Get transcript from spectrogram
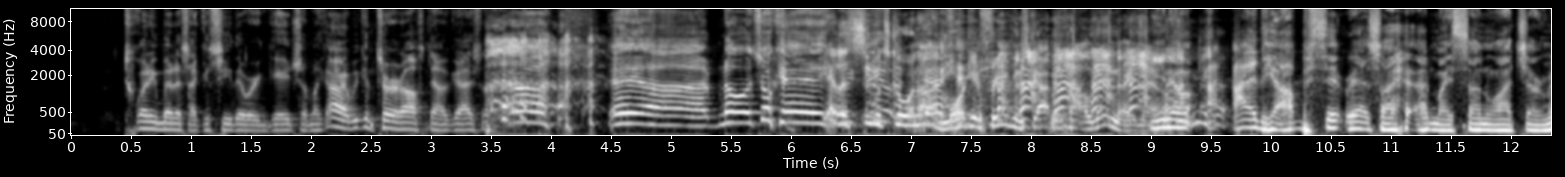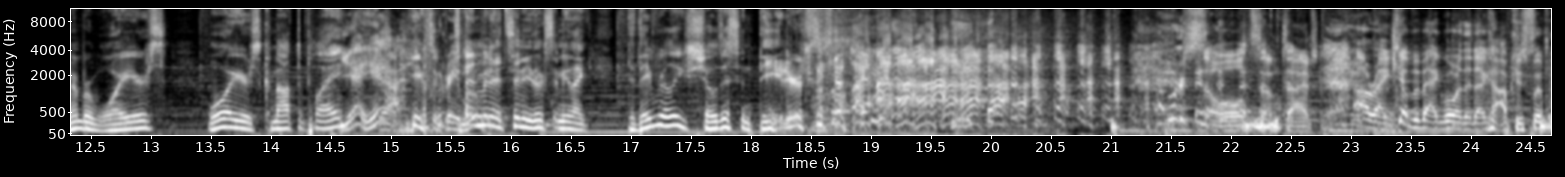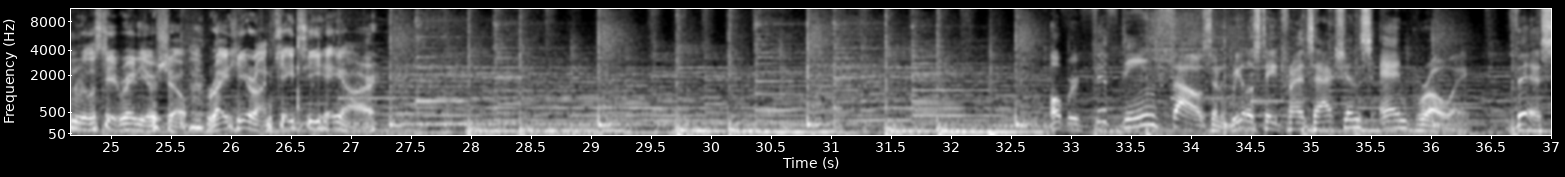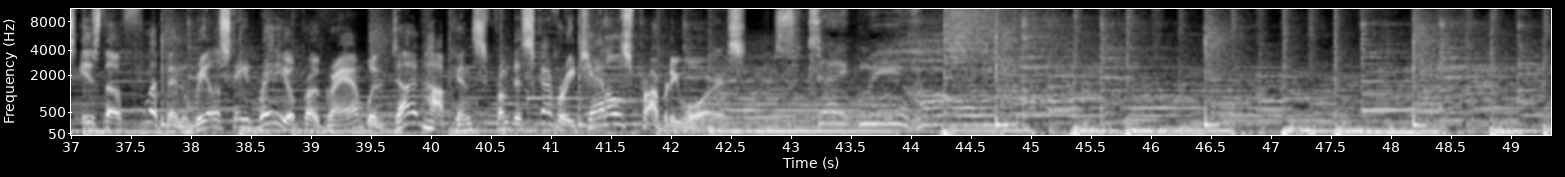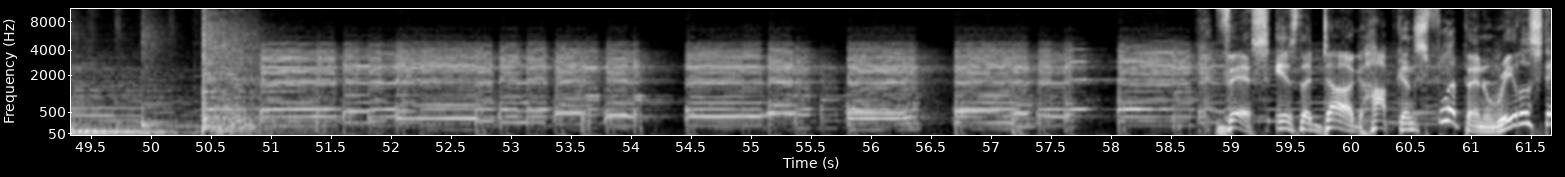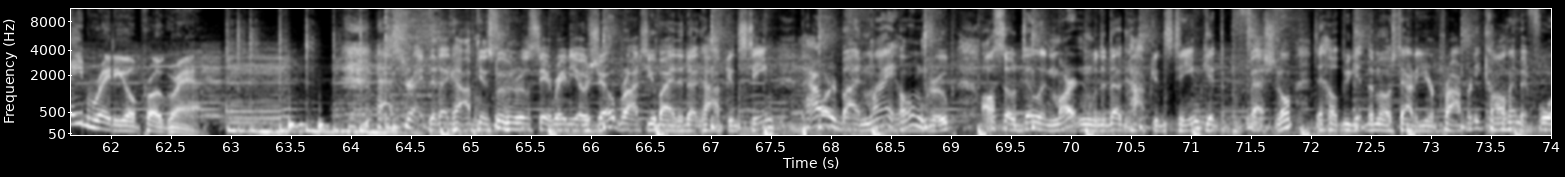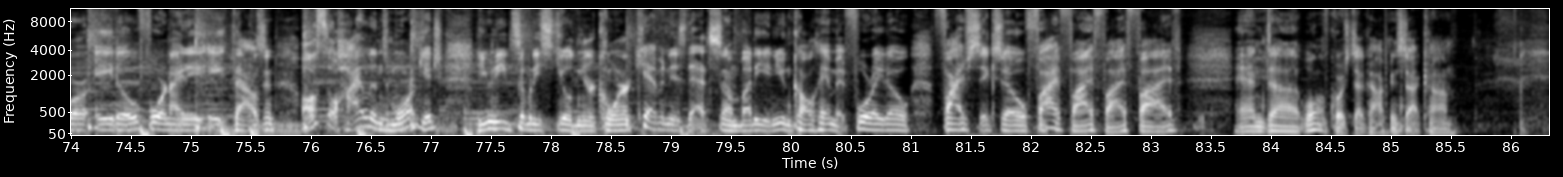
20 minutes, I could see they were engaged. I'm like, "All right, we can turn it off now, guys." Like, uh, hey, uh, no, it's okay. yeah, let's see what's going on. Morgan Freeman's got me held in right now. You know, I, I had the opposite. So I had my son watch. I remember Warriors. Warriors come out to play. Yeah, yeah. He- It's a great Ten movie. minutes in, he looks at me like, "Did they really show this in theaters?" we're so old sometimes. All right, coming back more of the Doug Hopkins Flipping Real Estate Radio Show right here on KTAR. Over 15,000 real estate transactions and growing. This is the Flippin' Real Estate Radio program with Doug Hopkins from Discovery Channel's Property Wars. So take me home. This is the Doug Hopkins Flippin' Real Estate Radio program. That's right, the Doug Hopkins Flipping Real Estate Radio Show, brought to you by the Doug Hopkins team, powered by My Home Group. Also, Dylan Martin with the Doug Hopkins team. Get the professional to help you get the most out of your property. Call him at 480 498 8000. Also, Highlands Mortgage. You need somebody skilled in your corner. Kevin is that somebody, and you can call him at 480 560 5555. And, uh, well, of course, DougHopkins.com.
